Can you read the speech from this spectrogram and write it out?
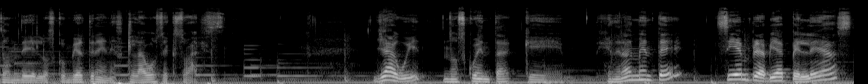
donde los convierten en esclavos sexuales. Yawid nos cuenta que Generalmente siempre había peleas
